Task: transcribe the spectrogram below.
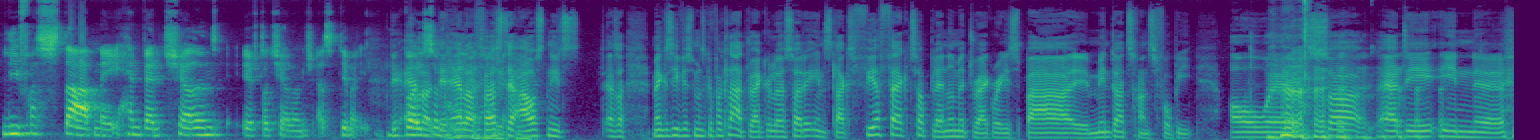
lige fra starten af, han vandt challenge efter challenge. Altså det var Det, aller, voldsomt. det allerførste afsnit altså, man kan sige, hvis man skal forklare Dracula, så er det en slags fear factor blandet med Drag Race, bare øh, mindre transfobi. Og øh, så er det en... Øh,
